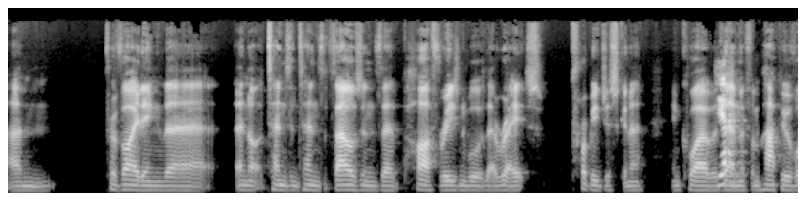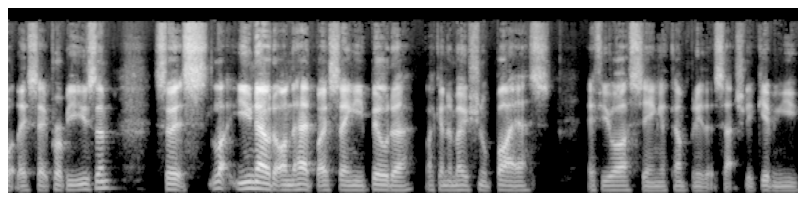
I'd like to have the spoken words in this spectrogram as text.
um, providing they're, they're not tens and tens of thousands, they're half reasonable with their rates. Probably just going to inquire with yeah. them if I'm happy with what they say. Probably use them. So it's like you nailed it on the head by saying you build a like an emotional bias if you are seeing a company that's actually giving you.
